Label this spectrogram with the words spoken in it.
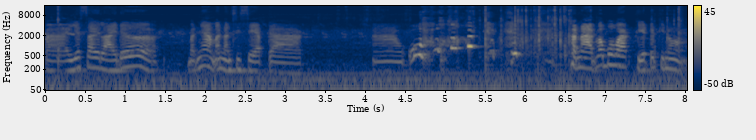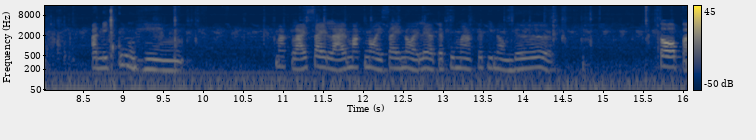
ไปอย่าใส่หลายเด้อบัดยามอันนั้นสิแสบดากอ้าวโอ้ขนาดว่าบวกเผ็ดเด้อพี่น้อง อันนี้กุ้งแห้งมักหลายใส่หลายมักหน่อยใส่หน่อยแล้วแต่ผู้มากเด้อพี่น้องเด้อต่อไป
